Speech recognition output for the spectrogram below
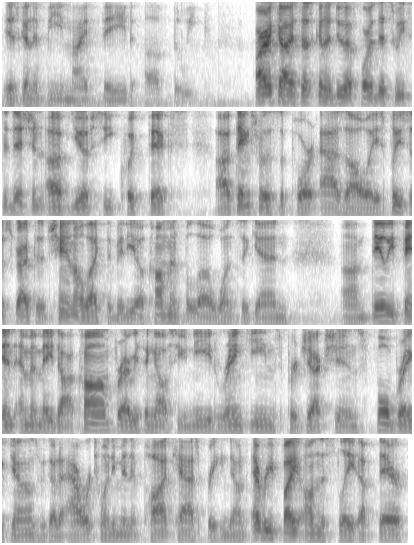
is going to be my fade of the week. All right, guys, that's going to do it for this week's edition of UFC Quick Picks. Uh, thanks for the support as always. Please subscribe to the channel, like the video, comment below once again. Um, dailyfanmma.com for everything else you need rankings, projections, full breakdowns. We got an hour, 20 minute podcast breaking down every fight on the slate up there.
